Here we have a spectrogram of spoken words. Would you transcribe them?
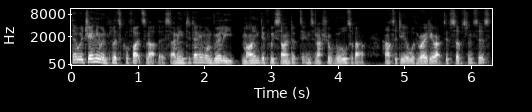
There were genuine political fights about this. I mean, did anyone really mind if we signed up to international rules about how to deal with radioactive substances?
